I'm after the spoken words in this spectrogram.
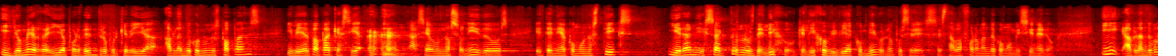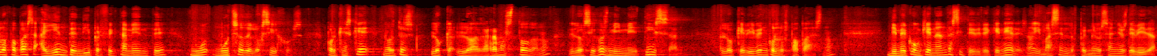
Y yo me reía por dentro porque veía, hablando con unos papás, y veía al papá que hacía, hacía unos sonidos, eh, tenía como unos tics, y eran exactos los del hijo, que el hijo vivía conmigo, ¿no? pues se, estaba formando como misionero. Y hablando con los papás, ahí entendí perfectamente mucho de los hijos, porque es que nosotros lo, lo agarramos todo, ¿no? los hijos mimetizan lo que viven con los papás. ¿no? Dime con quién andas y te diré quién eres, ¿no? y más en los primeros años de vida.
